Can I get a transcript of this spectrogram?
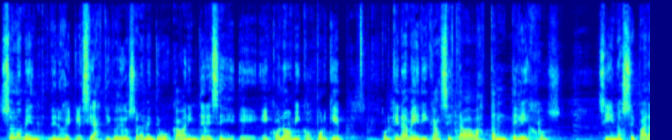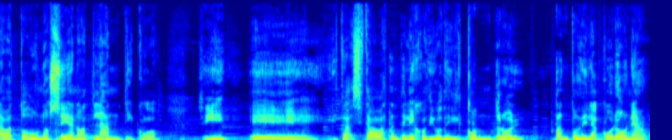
solamente de los eclesiásticos, digo, solamente buscaban intereses eh, económicos. ¿Por qué? Porque en América se estaba bastante lejos, ¿sí? Nos separaba todo un océano Atlántico, ¿sí? Eh, se estaba bastante lejos, digo, del control tanto de la corona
